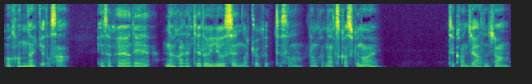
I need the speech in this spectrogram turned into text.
わかんないけどさ、居酒屋で流れてる有線の曲ってさ、なんか懐かしくない？って感じあるじゃん？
